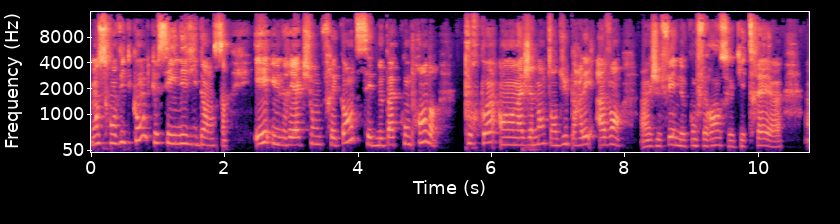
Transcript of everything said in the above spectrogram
on se rend vite compte que c'est une évidence. Et une réaction fréquente, c'est de ne pas comprendre pourquoi on n'en a jamais entendu parler avant euh, Je fais une conférence qui est très, euh, euh,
